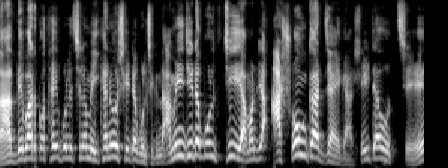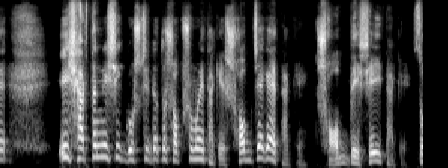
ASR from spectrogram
না দেবার কথাই বলেছিলাম, এইখানেও সেটা বলছি। কিন্তু আমি যেটা বলছি, আমার যে আশঙ্কার জায়গা সেইটা হচ্ছে এই স্বার্থান্বেষিক গোষ্ঠীটা তো সবসময় থাকে, সব জায়গায় থাকে, সব দেশেই থাকে। সো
